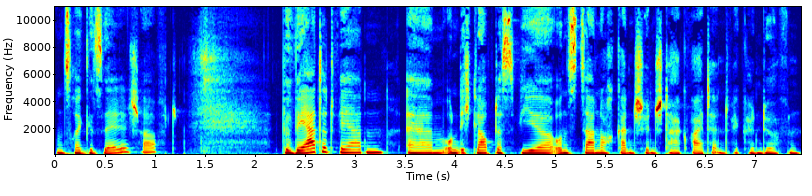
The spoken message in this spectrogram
unserer Gesellschaft bewertet werden. Ähm, und ich glaube, dass wir uns da noch ganz schön stark weiterentwickeln dürfen.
